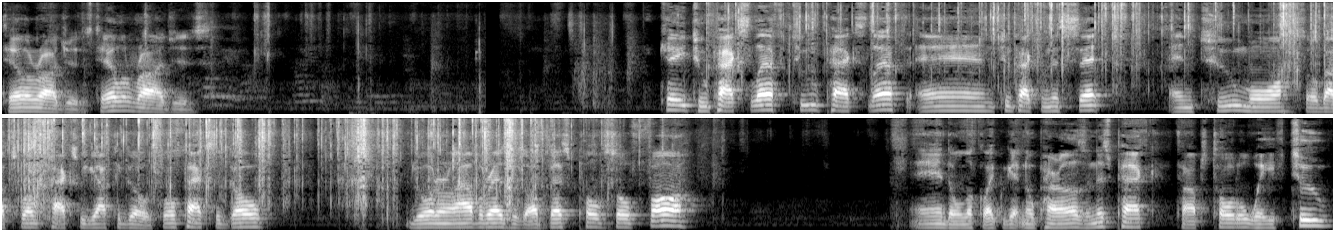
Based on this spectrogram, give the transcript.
Taylor Rogers. Taylor Rogers. Okay, two packs left, two packs left, and two packs from this set and two more. So about 12 packs we got to go. 12 packs to go. Yordan Alvarez was our best pull so far. And don't look like we get no parallels in this pack. Topps Total, wave two.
